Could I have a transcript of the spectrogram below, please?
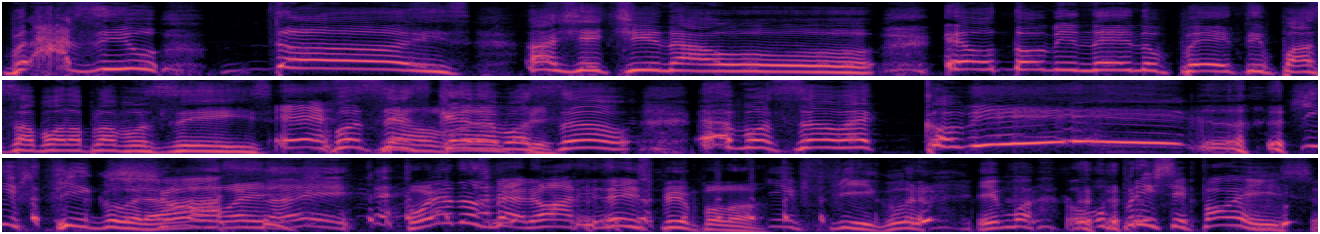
Brasil 2, Argentina 1. Eu dominei no peito e passo a bola pra vocês. Esse vocês é querem Vamp. emoção? Emoção é comigo. Que figuraça, Show, hein? hein? Foi um dos melhores, hein, Espímpolo? Que figura. Emo- O principal é isso.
